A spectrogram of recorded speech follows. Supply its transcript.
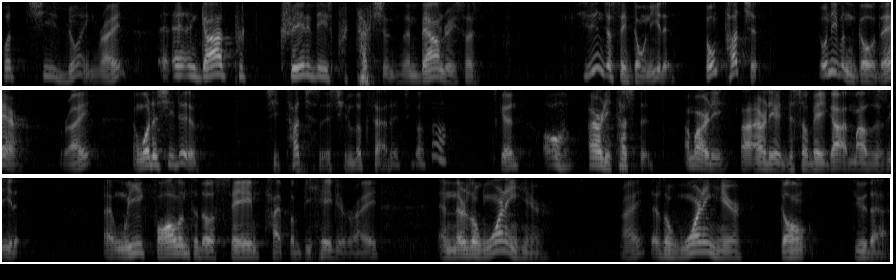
what she's doing, right? And, and God created these protections and boundaries. Says, He didn't just say, don't eat it, don't touch it, don't even go there, right? And what does she do? She touches it, she looks at it, she goes, oh, it's good. Oh, I already touched it. I'm already, I already disobeyed God, might as well just eat it. And we fall into those same type of behavior, right? And there's a warning here, right? There's a warning here. Don't do that,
